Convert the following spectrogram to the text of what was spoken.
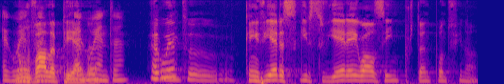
Aguenta, não vale a pena. Aguenta. Aguenta. Quem vier a seguir, se vier, é igualzinho, portanto, ponto final.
